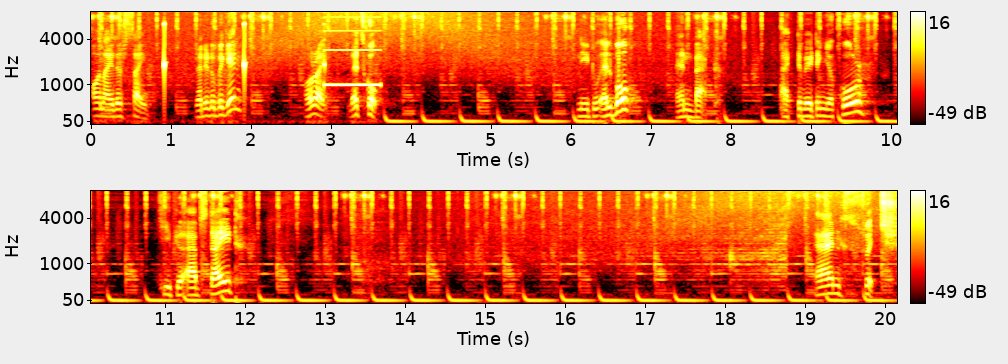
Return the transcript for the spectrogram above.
on either side. Ready to begin? All right, let's go. Knee to elbow and back. Activating your core. Keep your abs tight. And switch.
